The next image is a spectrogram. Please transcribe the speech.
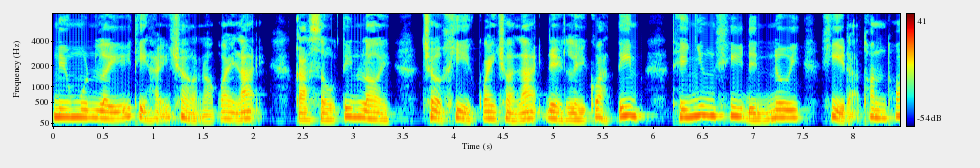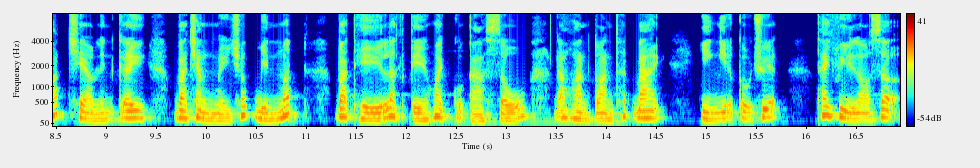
nếu muốn lấy thì hãy chở nó quay lại. Cá sấu tin lời, chở khỉ quay trở lại để lấy quả tim, thế nhưng khi đến nơi, khỉ đã thoăn thoát trèo lên cây và chẳng mấy chốc biến mất, và thế là kế hoạch của cá sấu đã hoàn toàn thất bại. Ý nghĩa câu chuyện, thay vì lo sợ,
